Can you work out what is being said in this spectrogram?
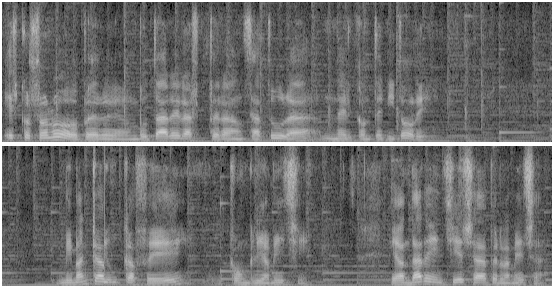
Esco solo per buttare la speranzatura nel contenitore. Mi manca un caffè con gli amici e andare in chiesa per la messa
